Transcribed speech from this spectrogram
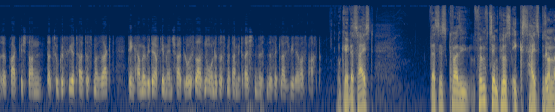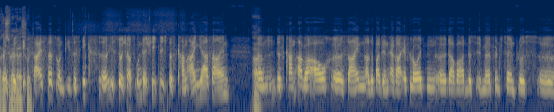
äh, praktisch dann dazu geführt hat, dass man sagt, den kann man wieder auf die Menschheit loslassen, ohne dass wir damit rechnen müssen, dass er gleich wieder was macht. Okay, das heißt, das ist quasi 15 plus X heißt besondere Schwere der X Schuld. heißt das und dieses X äh, ist durchaus unterschiedlich. Das kann ein Jahr sein. Ah. Ähm, das kann aber auch äh, sein, also bei den RAF-Leuten, äh, da waren das immer 15 plus äh,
